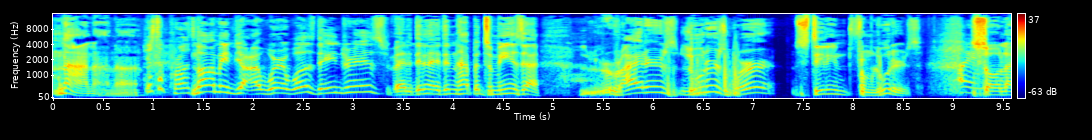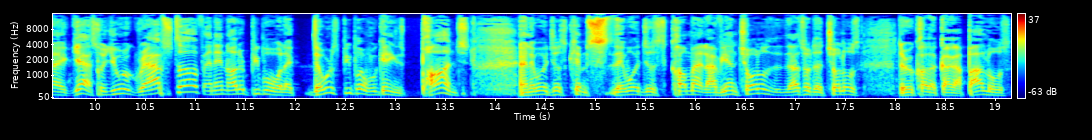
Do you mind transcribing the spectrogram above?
Nah, nah, nah. Just a protest. No, I mean, yeah, where it was dangerous, but it didn't. It didn't happen to me. Is that rioters, looters were stealing from looters. Oh, yeah. So like, yeah, so you would grab stuff, and then other people were like, there was people who were getting punched, and they would just come. They would just come at. Habían cholos. That's what the cholos they were called the cagapalos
